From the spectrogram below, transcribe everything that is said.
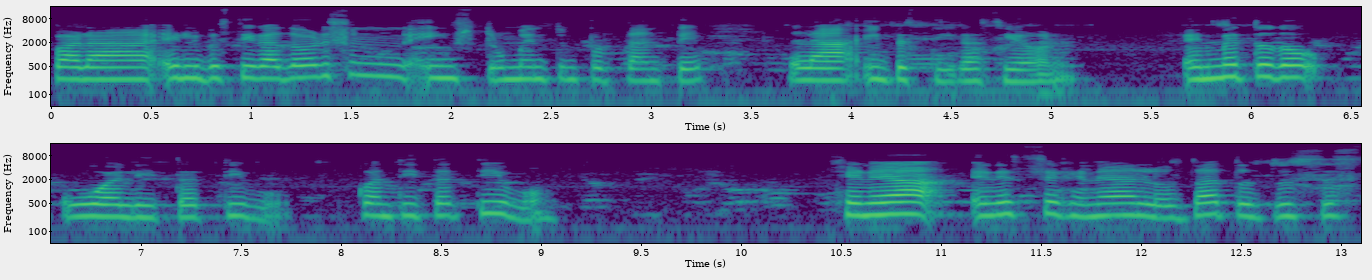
para el investigador es un instrumento importante la investigación. El método cualitativo, cuantitativo. Genera, en este se generan los datos, entonces es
